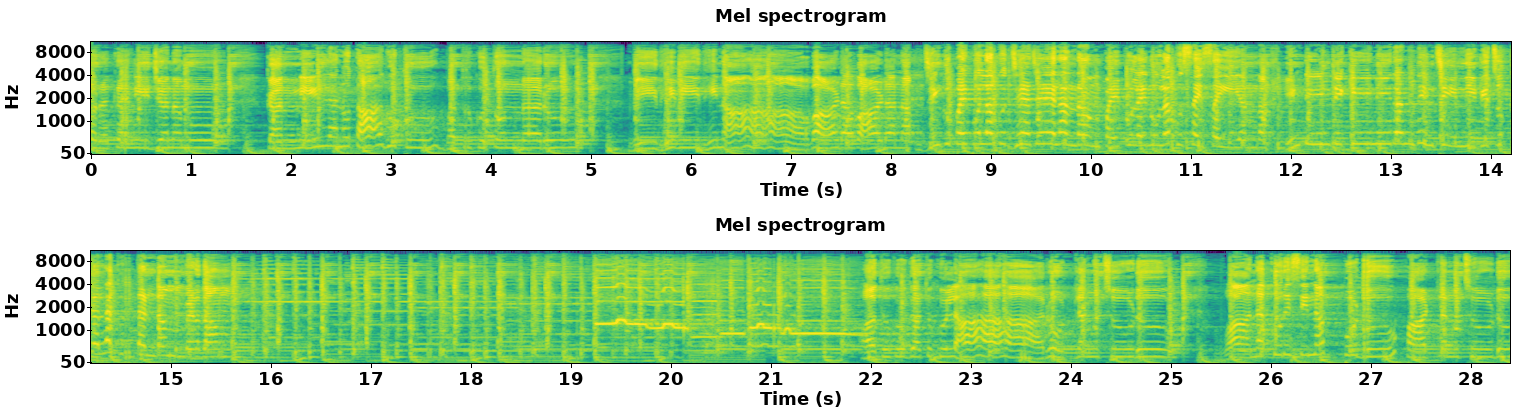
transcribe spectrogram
దొరకని జనము. కన్నీళ్ళను తాగుతూ బతుకుతున్నారు. వీధి వీధినా వాడ వాడన. జింకు పైపులకు జేజేలందం పైపులైనులకు సైసై అందం ఇంటి ఇంటికి నీరందించి నీటి చుక్కలకు దండం పెడదాం. అతుకు గతుకులా రోడ్లను చూడు. వాన కురిసినప్పుడు పాటలను చూడు.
